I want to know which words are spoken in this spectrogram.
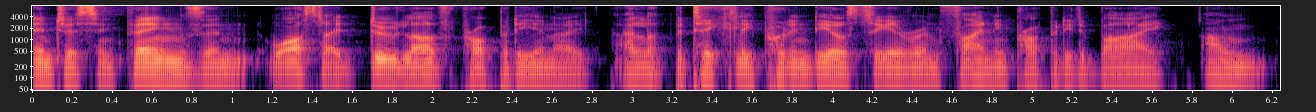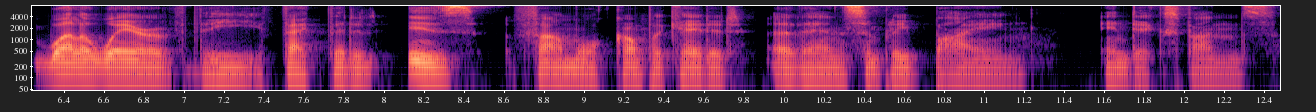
interesting things. And whilst I do love property and I, I love particularly putting deals together and finding property to buy, I'm well aware of the fact that it is far more complicated than simply buying index funds.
